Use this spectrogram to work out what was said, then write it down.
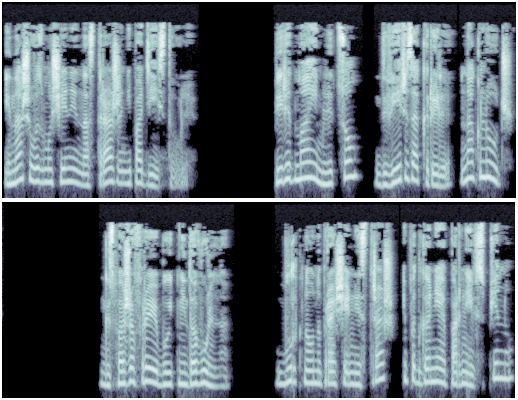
и наши возмущения на страже не подействовали. Перед моим лицом дверь закрыли на ключ. Госпожа Фрейя будет недовольна. Буркнул на прощание страж и, подгоняя парней в спину,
